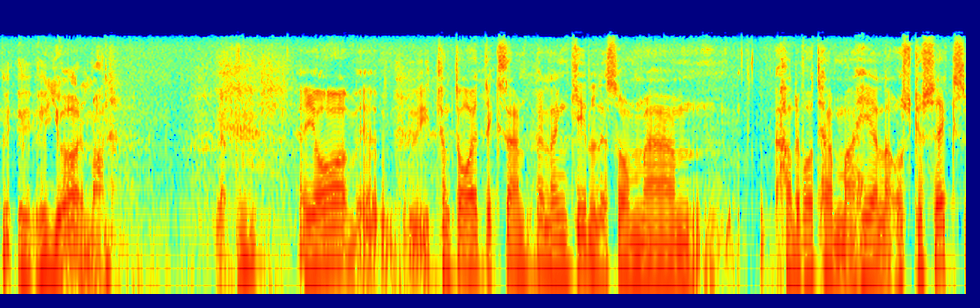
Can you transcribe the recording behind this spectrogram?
hur, hur gör man? Mm. Ja, vi kan ta ett exempel. En kille som ehm, hade varit hemma hela årskurs 6.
